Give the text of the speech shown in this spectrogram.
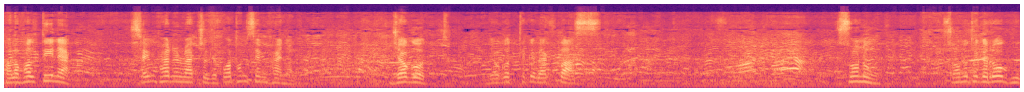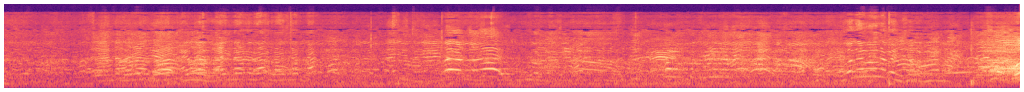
ফলাফল তিন এক। সেমিফাইনাল ম্যাচ চলছে, প্রথম সেমিফাইনাল। জগৎ জগৎ থেকে ব্যাক পাস সোনু সোনু থেকে রঘু। ও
